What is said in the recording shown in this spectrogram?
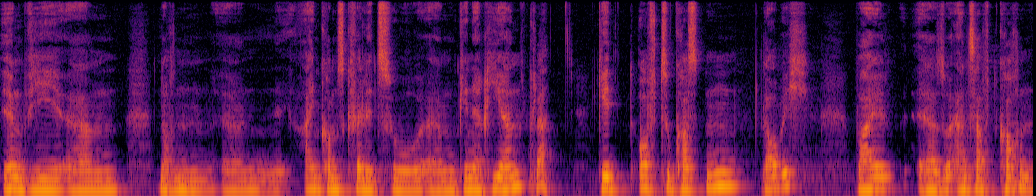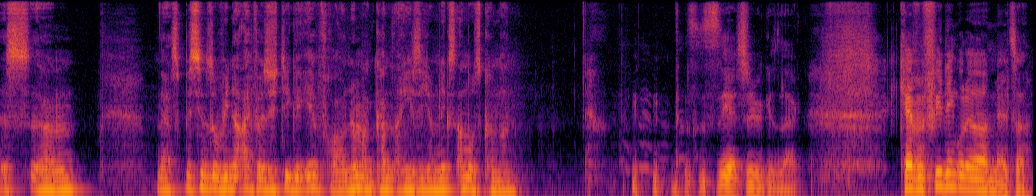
irgendwie ähm, noch äh, eine Einkommensquelle zu ähm, generieren. Klar. Geht oft zu Kosten, glaube ich, weil äh, so ernsthaft kochen ist, ähm, das ist ein bisschen so wie eine eifersüchtige Ehefrau. Ne? Man kann eigentlich sich um nichts anderes kümmern. Das ist sehr schön gesagt. Kevin Feeling oder Melzer?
